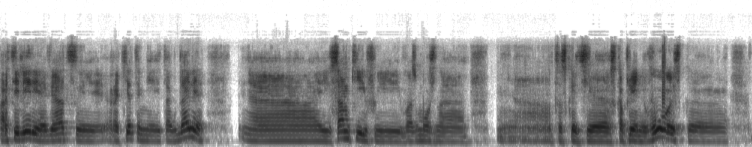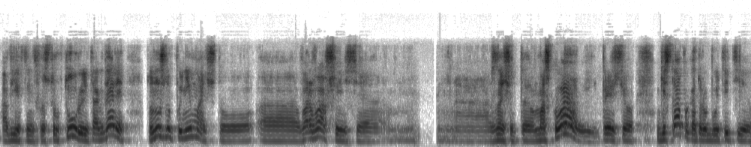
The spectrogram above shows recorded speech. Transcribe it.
артиллерией, авиацией, ракетами и так далее, э, и сам Киев, и, возможно, э, так сказать, скопление войск, э, объекты инфраструктуры и так далее, то нужно понимать, что ворвавшиеся значит, э, Москва, и прежде всего гестапо, который будет идти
